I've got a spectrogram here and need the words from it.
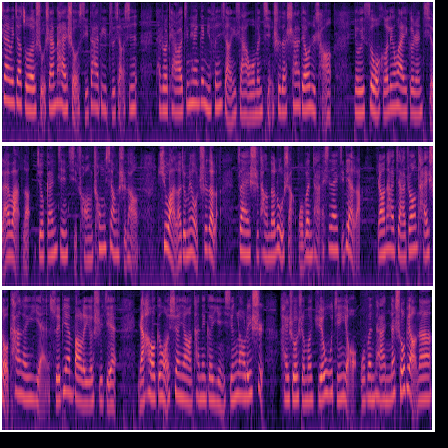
下一位叫做蜀山派首席大弟子小新，他说：“条，今天跟你分享一下我们寝室的沙雕日常。有一次，我和另外一个人起来晚了，就赶紧起床冲向食堂。去晚了就没有吃的了。在食堂的路上，我问他现在几点了，然后他假装抬手看了一眼，随便报了一个时间，然后跟我炫耀他那个隐形劳力士，还说什么绝无仅有。我问他你那手表呢？”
